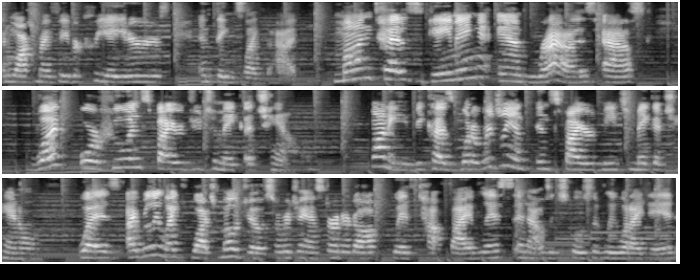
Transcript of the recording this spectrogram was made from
and watch my favorite creators and things like that. Montez Gaming and Raz ask, what or who inspired you to make a channel? Funny because what originally inspired me to make a channel was I really liked WatchMojo. So originally I started off with top five lists and that was exclusively what I did.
